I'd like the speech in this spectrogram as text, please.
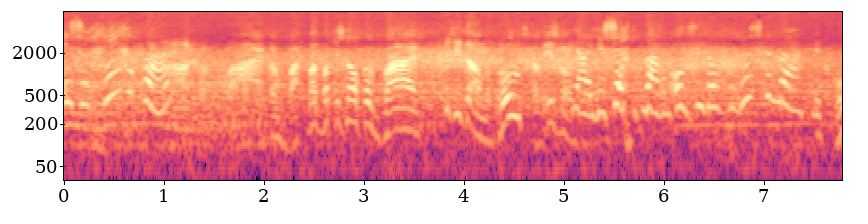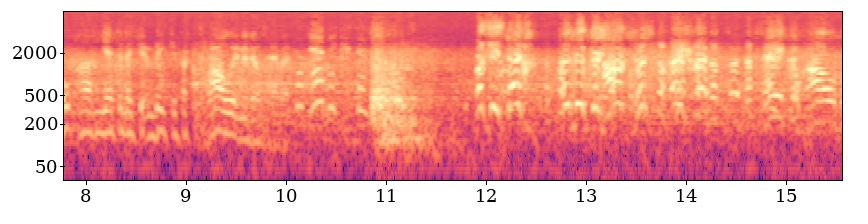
Is er geen gevaar? Ah, gevaar, gevaar. Wat, wat is nou gevaar? We zitten aan de grond, dat is wel. Ja, je zegt het maar om ons niet ongerust te maken. Ik hoop, Henriette, dat je een beetje vertrouwen in me wilt hebben. Dat heb ik, Ferdinand. Wat is dit? Wat is dit Ah, rustig, rustig. Dat, dat zei ik toch al.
